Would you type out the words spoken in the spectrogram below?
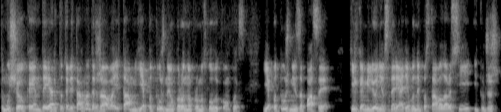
Тому що КНДР тоталітарна держава, і там є потужний оборонно-промисловий комплекс, є потужні запаси кілька мільйонів снарядів. Вони поставили Росії, і тут же ж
